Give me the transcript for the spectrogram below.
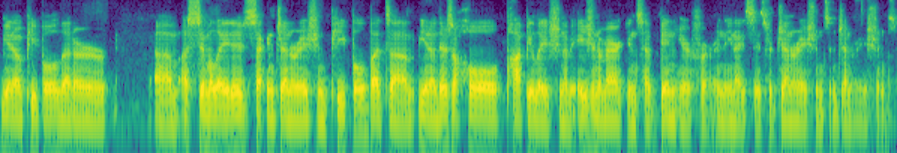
you know people that are um, assimilated second generation people, but um, you know there's a whole population of Asian Americans have been here for in the United States for generations and generations,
